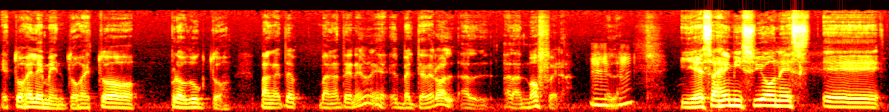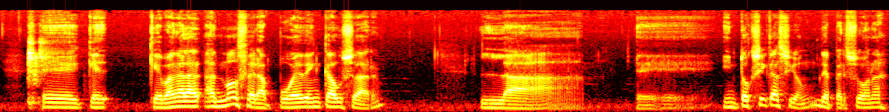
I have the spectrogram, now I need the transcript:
estos elementos, estos productos? Van a, van a tener el vertedero al, a la atmósfera. Y esas emisiones eh, eh, que, que, van a la atmósfera pueden causar la intoxicación de personas,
